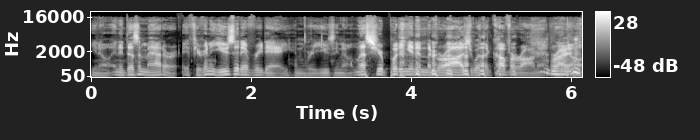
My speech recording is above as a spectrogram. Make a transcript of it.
you know and it doesn't matter if you're going to use it every day and we're using it unless you're putting it in the garage with a cover on it you Right. know,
